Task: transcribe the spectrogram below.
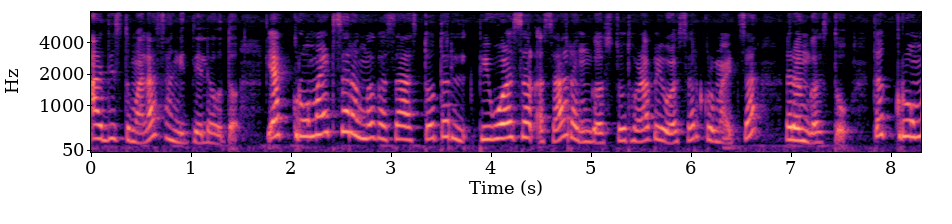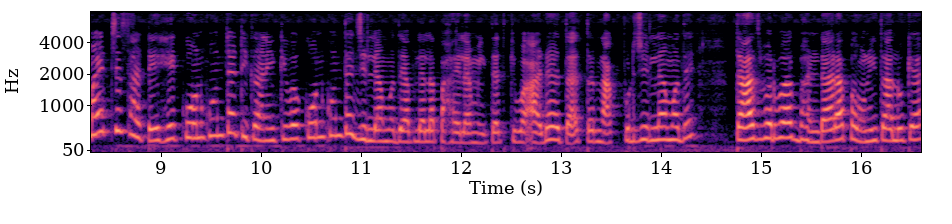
आधीच तुम्हाला सांगितलेलं होतं. या क्रोमाईटचा रंग कसा असतो? तर पिवळसर असा रंग असतो. थोडा पिवळसर क्रोमाईटचा रंग असतो. तर क्रोमाईटचे साठे हे कोणकोणत्या ठिकाणी किंवा कोणकोणत्या जिल्ह्यामध्ये आपल्याला पाहायला मिळतात किंवा आढळतात? तर नागपूर जिल्ह्यामध्ये त्याचबरोबर भंडारा पवनी तालुक्या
